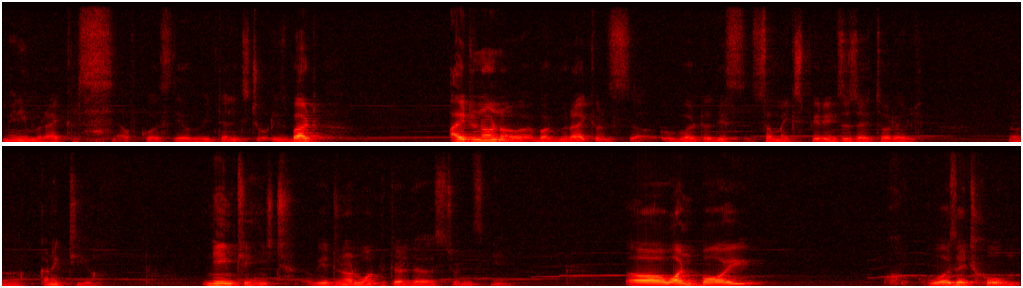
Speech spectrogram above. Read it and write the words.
many miracles. Of course, they have been telling stories, but I do not know about miracles. Uh, but this some experiences I thought I will uh, connect to you. Name changed. We do not want to tell the student's name. Uh, one boy was at home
